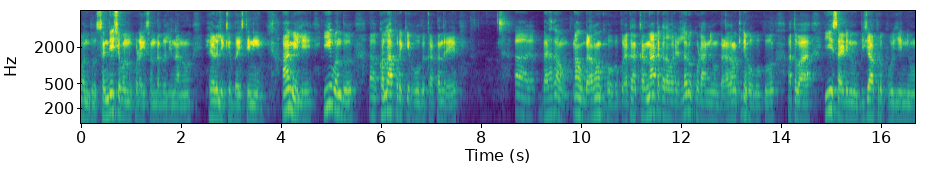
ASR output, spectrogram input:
ಒಂದು ಸಂದೇಶವನ್ನು ಕೂಡ ಈ ಸಂದರ್ಭದಲ್ಲಿ ನಾನು ಹೇಳಲಿಕ್ಕೆ ಬಯಸ್ತೀನಿ. ಆಮೇಲೆ ಈ ಒಂದು ಕೊಲ್ಲಾಪುರಕ್ಕೆ ಹೋಗಬೇಕಂತಂದರೆ ಬೆಳಗಾವ್ ನಾವು ಬೆಳಗಾವಿಗೆ ಹೋಗಬೇಕು. ಯಾಕಂದ್ರೆ ಕರ್ನಾಟಕದವರೆಲ್ಲರೂ ಕೂಡ ನೀವು ಬೆಳಗಾವಿಗೆ ಹೋಗಬೇಕು. ಅಥವಾ ಈ ಸೈಡ್ ನೀವು ಬಿಜಾಪುರಕ್ಕೆ ಹೋಗಿ ನೀವು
